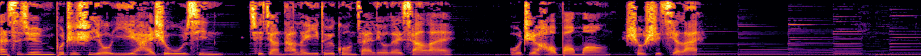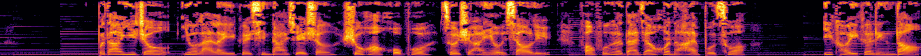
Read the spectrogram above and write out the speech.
艾斯君不知是有意还是无心，却将他的一对公仔留了下来，我只好帮忙收拾起来。不到一周，又来了一个新大学生，说话活泼，做事很有效率，仿佛和大家混得还不错，一口一个领导，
